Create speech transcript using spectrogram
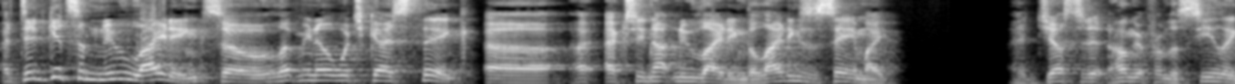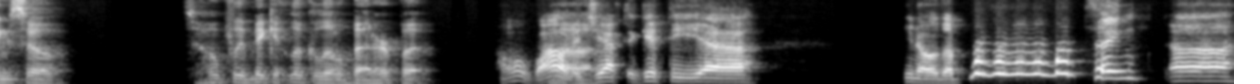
I did get some new lighting, so let me know what you guys think. Uh actually not new lighting. The lighting's the same. I I adjusted it, hung it from the ceiling so so hopefully make it look a little better, but Oh wow! Uh, Did you have to get the, uh, you know, the thing uh,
